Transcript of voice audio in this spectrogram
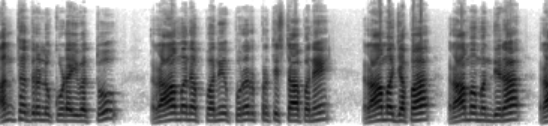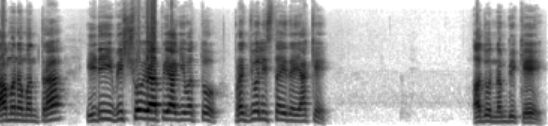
ಅಂಥದ್ರಲ್ಲೂ ಕೂಡ ಇವತ್ತು ರಾಮನ ಪನಿ ಪುನರ್ ಪ್ರತಿಷ್ಠಾಪನೆ ರಾಮ ಜಪ, ರಾಮ ಮಂದಿರ, ರಾಮನ ಮಂತ್ರ ಇಡೀ ವಿಶ್ವವ್ಯಾಪಿಯಾಗಿ ಇವತ್ತು ಪ್ರಜ್ವಲಿಸ್ತಾ ಇದೆ. ಯಾಕೆ? ಅದು ನಂಬಿಕೆ.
